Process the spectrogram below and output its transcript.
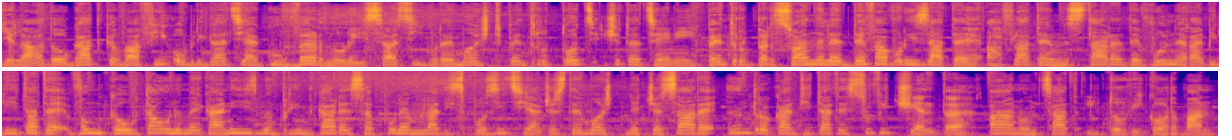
El a adăugat că va fi obligația guvernului să asigure măști pentru toți cetățenii, pentru persoanele defavorizate aflate în stare de vulnerabilitate securitate, vom căuta un mecanism prin care să punem la dispoziție aceste măști necesare într-o cantitate suficientă, a anunțat Ludovic Orban.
